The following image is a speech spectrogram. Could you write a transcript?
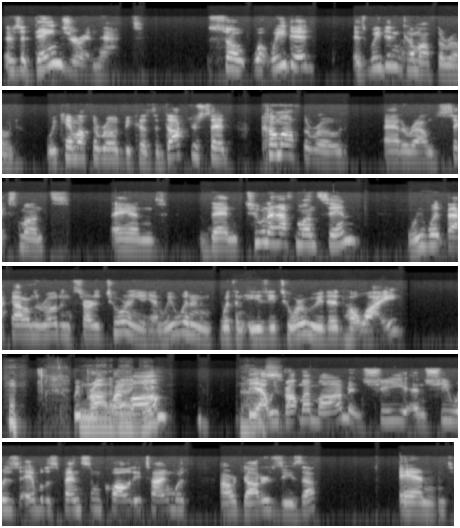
there's a danger in that. So what we did is we didn't come off the road. We came off the road because the doctor said come off the road at around six months, and then two and a half months in, we went back out on the road and started touring again. We went in with an easy tour. We did Hawaii. we brought my mom. Nice. Yeah, we brought my mom, and she and she was able to spend some quality time with our daughter Ziza. And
